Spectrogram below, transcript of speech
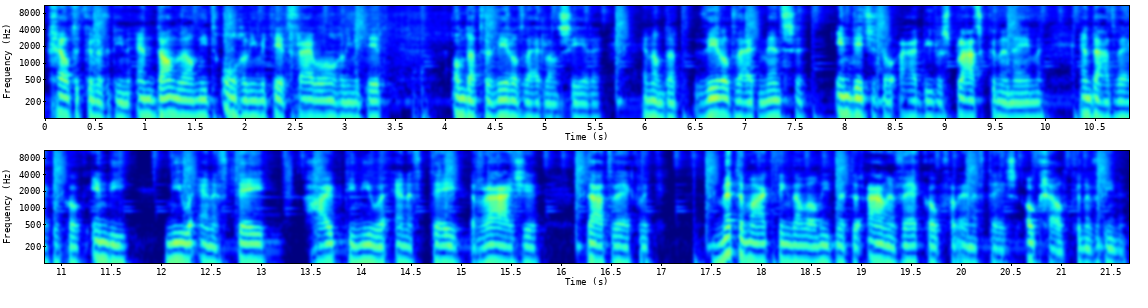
geld te kunnen verdienen. En dan wel niet ongelimiteerd, vrijwel ongelimiteerd, omdat we wereldwijd lanceren. En omdat wereldwijd mensen in digital art dealers plaats kunnen nemen. En daadwerkelijk ook in die nieuwe NFT-hype, die nieuwe NFT-rage daadwerkelijk met de marketing dan wel niet met de aan- en verkoop van NFT's ook geld kunnen verdienen.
